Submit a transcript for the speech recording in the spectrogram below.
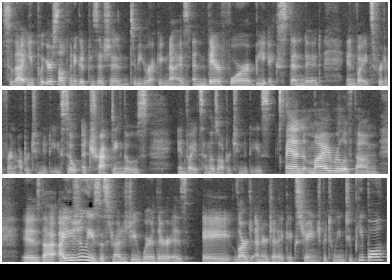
so that you put yourself in a good position to be recognized and therefore be extended invites for different opportunities. So attracting those invites and those opportunities. And my rule of thumb is that I usually use a strategy where there is a large energetic exchange between two people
